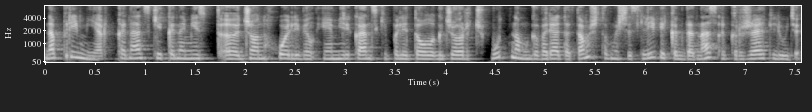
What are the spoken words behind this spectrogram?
Например, канадский экономист э, Джон Холливилл и американский политолог Джордж Путнам говорят о том, что мы счастливее, когда нас окружают люди.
